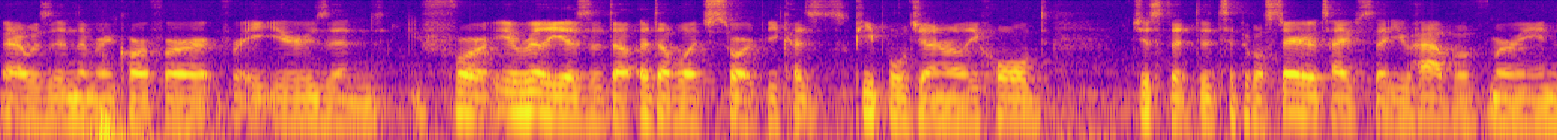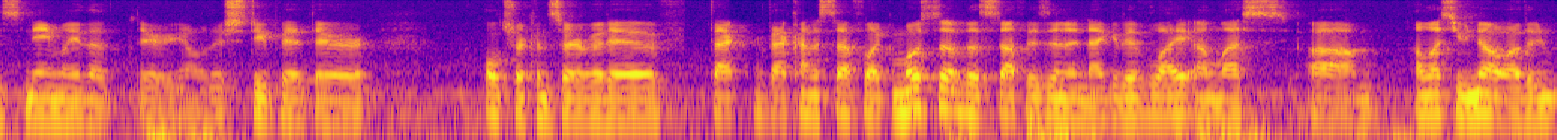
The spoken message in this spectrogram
I was in the Marine Corps for for eight years and for it really is a, dou- a double edged sword because people generally hold just the, the typical stereotypes that you have of Marines, namely that they're you know they're stupid, they're ultra conservative, that that kind of stuff. Like most of the stuff is in a negative light, unless um, unless you know other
